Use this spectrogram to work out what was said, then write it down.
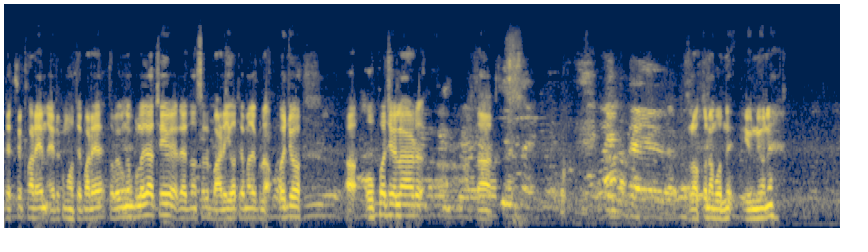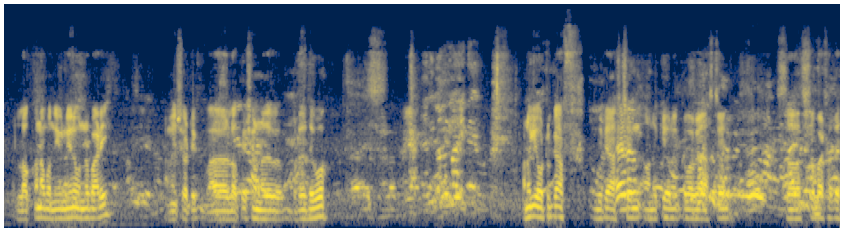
দেখতে পারেন, এরকম হতে পারে। তবে উনি বলে যাচ্ছে রেদওয়ান স্যার বাড়ি হতে মানে উপজ- উপজেলার লক্ষণাবন ইউনিয়নে লক্ষণাবন ইউনিয়নে ওনার বাড়ি। আমি সঠিক লোকেশন বলে দেবো। অনেকে অটোগ্রাফ দিতে আসছেন অনেকে অনেকভাবে আসছেন। সবার সাথে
